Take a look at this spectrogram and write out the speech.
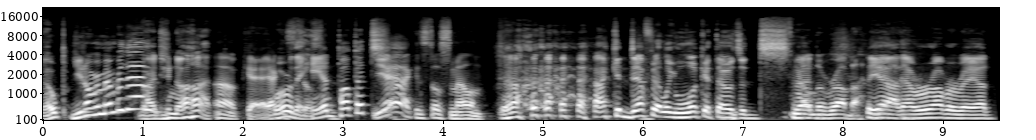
Nope. You don't remember them? I do not. Okay. I what were they? Hand puppets? Yeah, I can still smell them. I could definitely look at those and smell Smell the rubber. Yeah, that rubber man.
